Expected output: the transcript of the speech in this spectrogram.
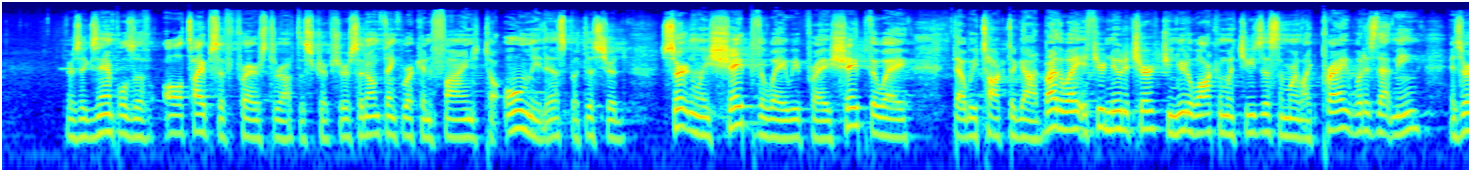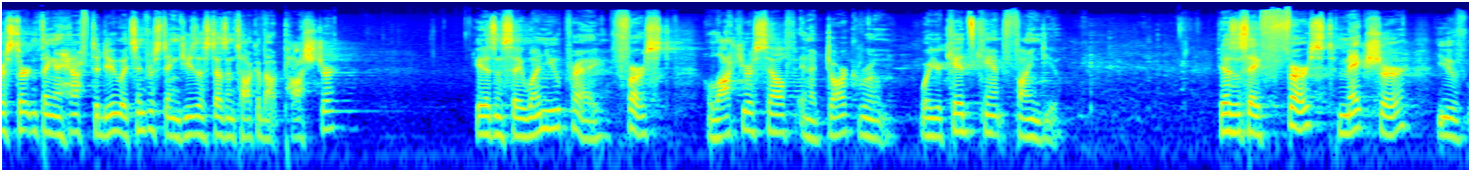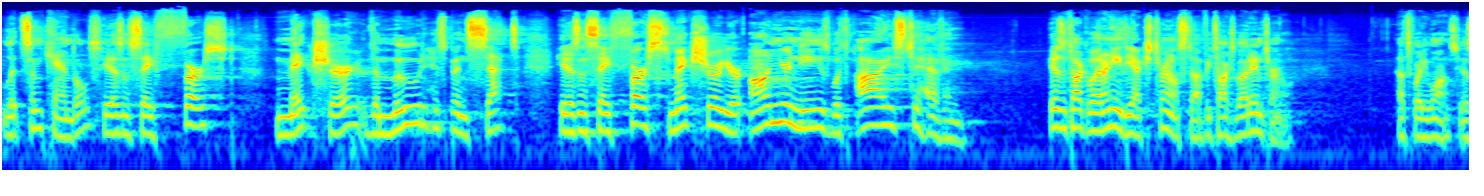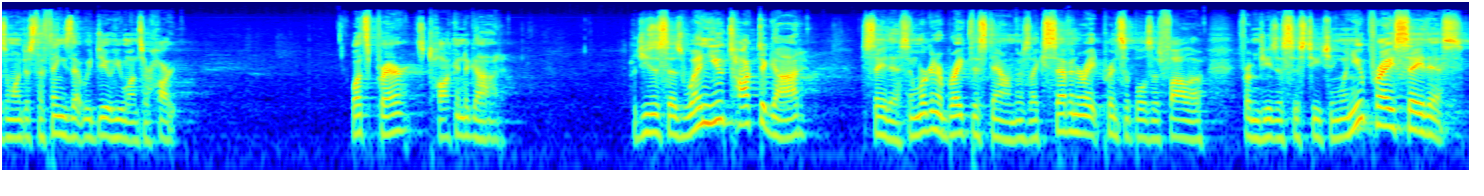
There's examples of all types of prayers throughout the scripture, so don't think we're confined to only this, but this should certainly shape the way we pray, shape the way that we talk to God. By the way, if you're new to church, you're new to walking with Jesus, and we're like, pray, what does that mean? Is there a certain thing I have to do? It's interesting, Jesus doesn't talk about posture. He doesn't say, when you pray, first, lock yourself in a dark room where your kids can't find you. He doesn't say, first, make sure you've lit some candles. He doesn't say, first, make sure the mood has been set. He doesn't say, first, make sure you're on your knees with eyes to heaven. He doesn't talk about any of the external stuff, he talks about internal. That's what he wants. He doesn't want just the things that we do, he wants our heart. What's prayer? It's talking to God. But Jesus says, when you talk to God, say this. And we're going to break this down. There's like seven or eight principles that follow from Jesus' teaching. When you pray, say this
